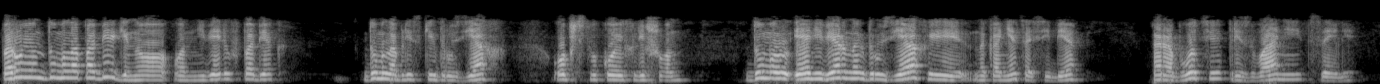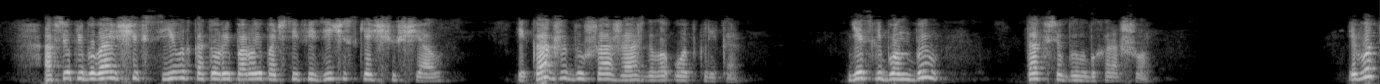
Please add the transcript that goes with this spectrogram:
Порой он думал о побеге, но он не верил в побег. Думал о близких друзьях, обществу коих лишен. Думал и о неверных друзьях, и, наконец, о себе, о работе, призвании, цели, о все пребывающих силах, которые порой почти физически ощущал. И как же душа жаждала отклика! Если бы он был так все было бы хорошо. И вот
